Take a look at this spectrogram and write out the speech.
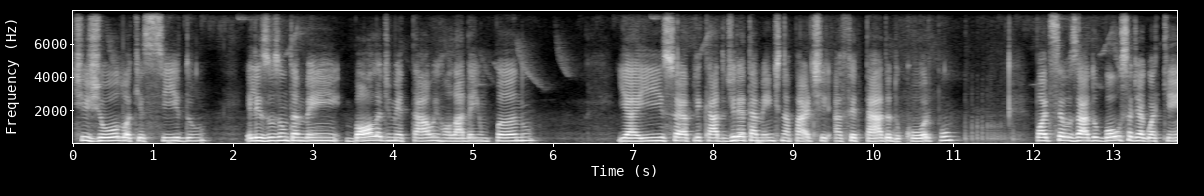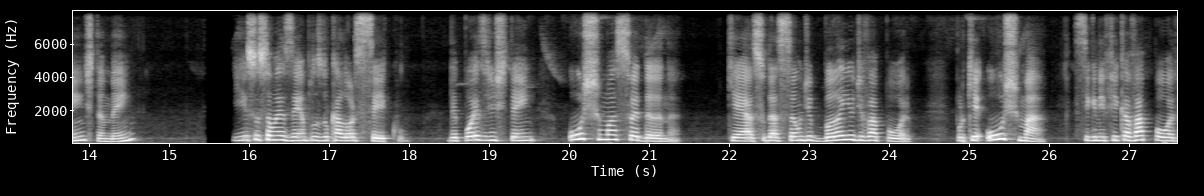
tijolo aquecido. Eles usam também bola de metal enrolada em um pano. E aí isso é aplicado diretamente na parte afetada do corpo. Pode ser usado bolsa de água quente também. E isso são exemplos do calor seco. Depois a gente tem Ushma Suedana, que é a sudação de banho de vapor, porque Ushma significa vapor.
